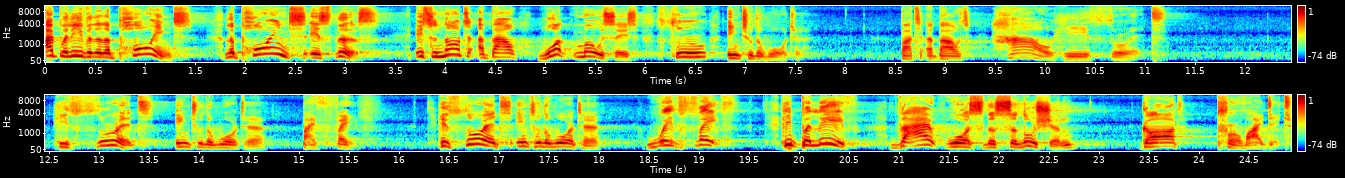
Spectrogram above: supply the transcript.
I believe that the point, the point is this. It's not about what Moses threw into the water, but about how he threw it. He threw it into the water by faith. He threw it into the water with faith. He believed that was the solution God provided.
